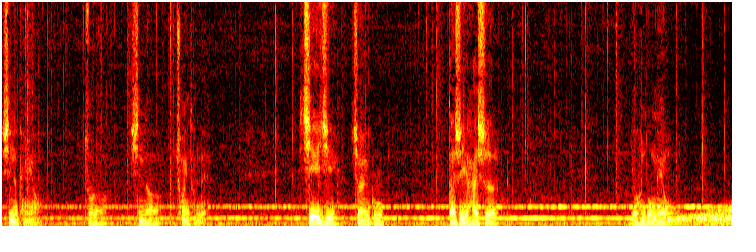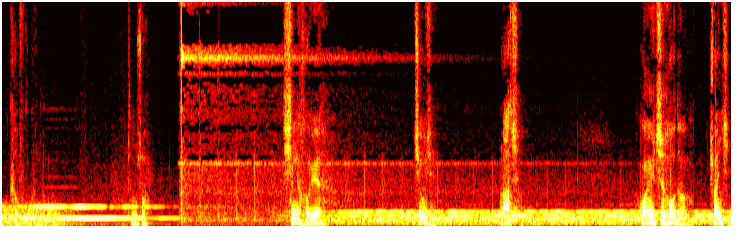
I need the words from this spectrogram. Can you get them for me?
新的朋友，做了新的创意团队，GAG 专业 group，但是也还是有很多没有克服的困难。怎么说？新的合约纠结、拉扯，关于之后的专辑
